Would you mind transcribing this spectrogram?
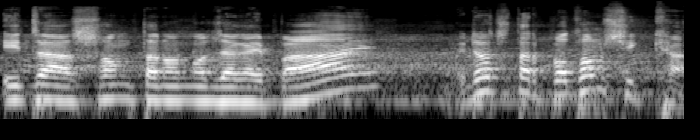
এটা সন্তান অন্য জায়গায় পায়। এটা হচ্ছে তার প্রথম শিক্ষা।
